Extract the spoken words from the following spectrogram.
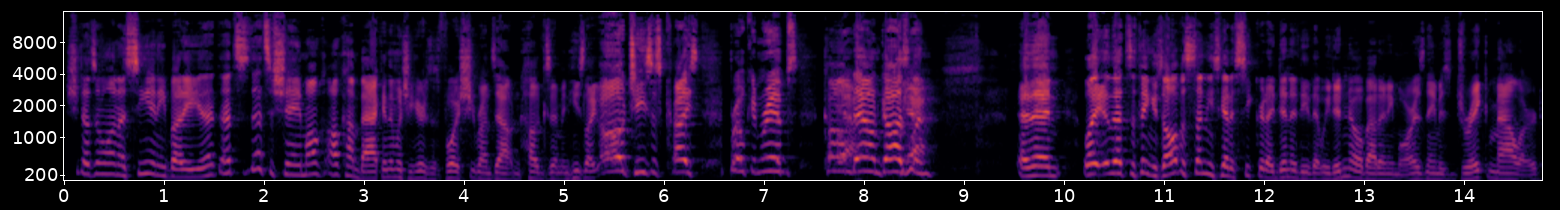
she doesn't want to see anybody. That, that's, that's a shame. I'll, I'll come back. And then when she hears his voice, she runs out and hugs him and he's like, oh, Jesus Christ, broken ribs. Calm Yeah. down, Gosalyn. Yeah. And then, like, that's the thing is all of a sudden he's got a secret identity that we didn't know about anymore. His name is Drake Mallard.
